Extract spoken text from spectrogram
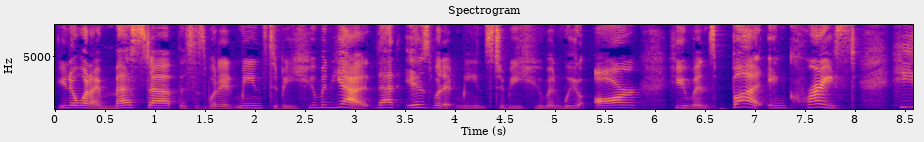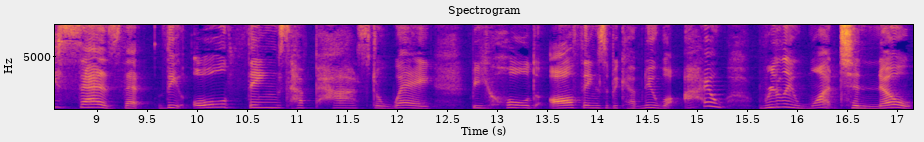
you know what, I messed up. This is what it means to be human. Yeah, that is what it means to be human. We are humans. But in Christ, He says that the old things have passed away. Behold, all things have become new. Well, I really want to know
